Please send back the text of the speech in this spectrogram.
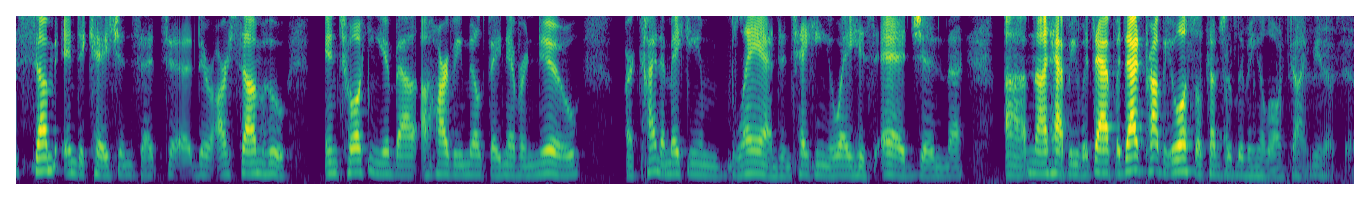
some indications that uh, there are some who, in talking about a Harvey Milk they never knew, are kind of making him bland and taking away his edge, and uh, I'm not happy with that. But that probably also comes with living a long time, you know. So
